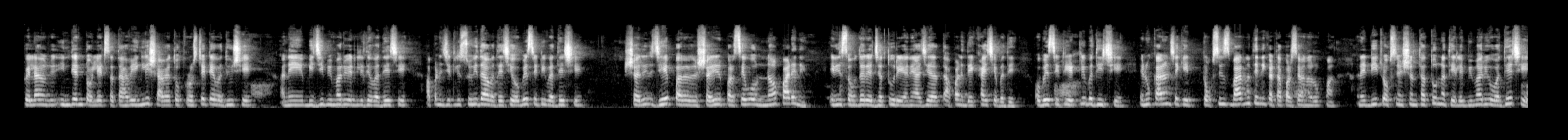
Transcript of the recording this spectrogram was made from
પહેલાં ઇન્ડિયન ટોયલેટ્સ હતા હવે ઇંગ્લિશ આવે તો પ્રોસ્ટેટે વધ્યું છે અને બીજી બીમારીઓ એને લીધે વધે છે. આપણને જેટલી સુવિધા વધે છે ઓબેસિટી વધે છે. શરીર જે પર શરીર પરસેવો ન પાડે ને એની સૌંદર્ય જતું રહે અને આજે આપણને દેખાય છે બધે. ઓબેસિટી એટલી બધી છે. એનું કારણ છે કે ટોક્સિન્સ બહાર નથી નીકળતા પરસેવાના રૂપમાં. અને ડિટોક્સિનેશન થતું નથી એટલે બીમારીઓ વધે છે.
